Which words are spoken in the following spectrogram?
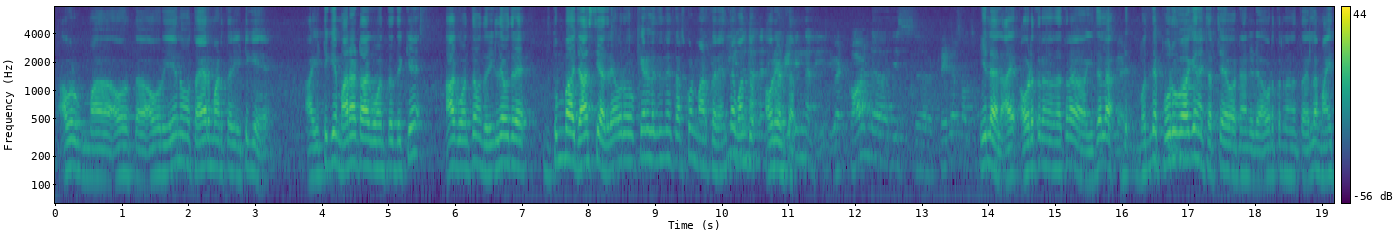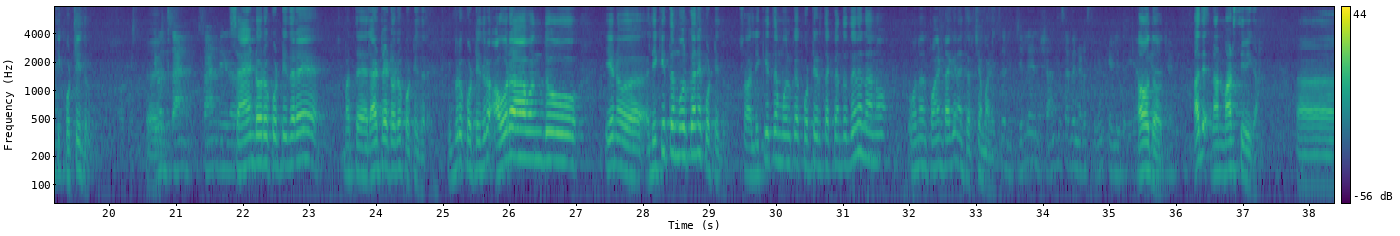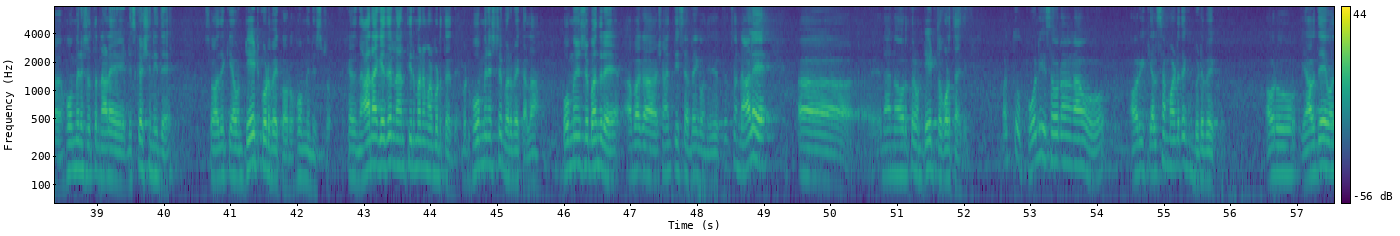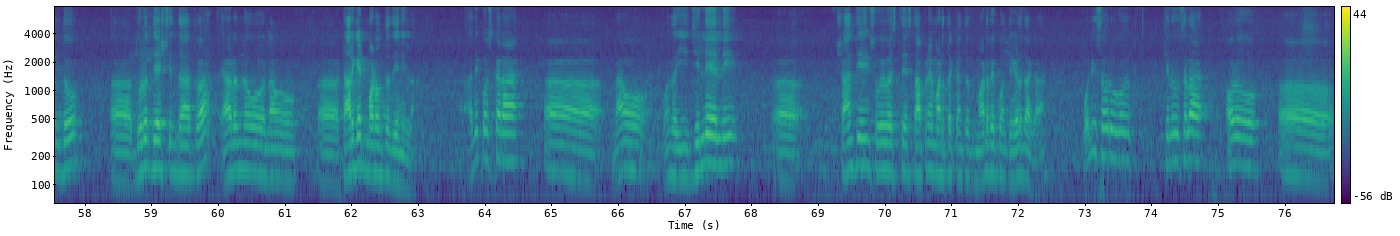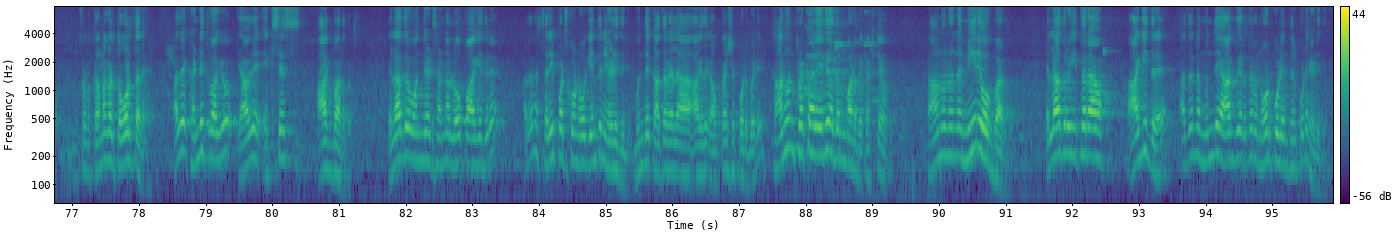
ಅವರು ಮಾ ಅವ್ರು ತ ಅವರು ಏನು ತಯಾರು ಮಾಡ್ತಾರೆ ಇಟ್ಟಿಗೆ ಆ ಇಟ್ಟಿಗೆ ಮಾರಾಟ ಆಗುವಂಥದ್ದಕ್ಕೆ ಆಗುವಂಥ ಒಂದು ಇಲ್ಲೇ ಹೋದರೆ ತುಂಬ ಜಾಸ್ತಿ ಆದರೆ ಅವರು ಕೇರಳದಿಂದ ತರಿಸ್ಕೊಂಡು ಮಾಡ್ತಾರೆ ಅಂತ ಒಂದು ಅವ್ರು ಹೇಳ್ತಾರೆ. ಟ್ರೇಡರ್ಸ್ ಆಲ್ಸೋ ಇಲ್ಲ ಇಲ್ಲ ಅವ್ರ ಹತ್ರ ನನ್ನ ಹತ್ರ ಇದೆಲ್ಲ ಮೊದಲೇ ಪೂರ್ವವಾಗಿ ನಾನು ಚರ್ಚೆ ನಾನು ಅವ್ರ ಹತ್ರ ನನ್ನ ಹತ್ರ ಎಲ್ಲ ಮಾಹಿತಿ ಕೊಟ್ಟಿದ್ದರು ಸ್ಯಾಂಡ್ ಸ್ಯಾಂಡ್ ಅವರು ಕೊಟ್ಟಿದ್ದಾರೆ ಮತ್ತು ಲ್ಯಾಟ್ರೇಟ್ ಅವರು ಕೊಟ್ಟಿದ್ದಾರೆ. ಇಬ್ಬರು ಕೊಟ್ಟಿದ್ದರು ಅವರ ಒಂದು ಏನು ಲಿಖಿತ ಮೂಲಕನೇ ಕೊಟ್ಟಿದ್ದರು ಸೊ ಆ ಲಿಖಿತ ಮೂಲಕ ಕೊಟ್ಟಿರ್ತಕ್ಕಂಥದ್ದನ್ನೇ ನಾನು ಒಂದೊಂದು ಪಾಯಿಂಟ್ ಆಗಿ ನಾನು ಚರ್ಚೆ ಮಾಡಿದ್ದೆ. ಸರ್ ಜಿಲ್ಲೆಯಲ್ಲಿ ಶಾಂತಿ ಸಭೆ ನಡೆಸ್ತೀವಿ ಅಂತ ಹೇಳಿದ್ರಿ. ಹೌದೌದು. ಅದೇ ನಾನು ಮಾಡಿಸ್ತೀವಿ ಈಗ. ಹೋಮ್ ಮಿನಿಸ್ಟರ್ ಹತ್ರ ನಾಳೆ ಡಿಸ್ಕಷನ್ ಇದೆ. ಸೊ ಅದಕ್ಕೆ ಅವ್ನು ಡೇಟ್ ಕೊಡಬೇಕು ಅವರು ಹೋಮ್ ಮಿನಿಸ್ಟ್ರು ಯಾಕಂದರೆ ನಾನಾಗಿದ್ದರೆ ನಾನು ತೀರ್ಮಾನ ಮಾಡಿಬಿಡ್ತಾ ಇದ್ದೆ. ಬಟ್ ಹೋಮ್ ಮಿನಿಸ್ಟ್ರೇ ಬರಬೇಕಲ್ಲ. ಹೋಮ್ ಮಿನಿಸ್ಟರ್ ಬಂದರೆ ಆವಾಗ ಶಾಂತಿ ಸಭೆಗೆ ಒಂದು ಇರುತ್ತೆ. ಸೊ ನಾಳೆ ನಾನು ಅವ್ರ ಹತ್ರ ಒಂದು ಡೇಟ್ ತೊಗೊಳ್ತಾ ಇದ್ದೀನಿ. ಮತ್ತು ಪೊಲೀಸ್ ಅವರನ್ನು ನಾವು ಅವ್ರಿಗೆ ಕೆಲಸ ಮಾಡೋದಕ್ಕೆ ಬಿಡಬೇಕು. ಅವರು ಯಾವುದೇ ಒಂದು ದುರುದ್ದೇಶದಿಂದ ಅಥವಾ ಯಾರನ್ನು ನಾವು ಟಾರ್ಗೆಟ್ ಮಾಡುವಂಥದ್ದು ಏನಿಲ್ಲ. ಅದಕ್ಕೋಸ್ಕರ ನಾವು ಒಂದು ಈ ಜಿಲ್ಲೆಯಲ್ಲಿ ಶಾಂತಿ ಸುವ್ಯವಸ್ಥೆ ಸ್ಥಾಪನೆ ಮಾಡ್ತಕ್ಕಂಥದ್ದು ಮಾಡಬೇಕು ಅಂತ ಹೇಳಿದಾಗ, ಪೊಲೀಸವರು ಕೆಲವು ಸಲ ಅವರು ಸ್ವಲ್ಪ ಕ್ರಮಗಳು ತಗೊಳ್ತಾರೆ. ಆದರೆ ಖಂಡಿತವಾಗಿಯೂ ಯಾವುದೇ ಎಕ್ಸೆಸ್ ಆಗಬಾರ್ದು. ಎಲ್ಲಾದರೂ ಒಂದೆರಡು ಸಣ್ಣ ಲೋಪ ಆಗಿದ್ದರೆ ಅದನ್ನು ಸರಿಪಡಿಸ್ಕೊಂಡು ಹೋಗಿ ಅಂತ ಹೇಳಿದ್ದೀನಿ. ಮುಂದೆ ಆ ಥರ ಎಲ್ಲ ಆಗೋದಕ್ಕೆ ಅವಕಾಶ ಕೊಡಬೇಡಿ. ಕಾನೂನು ಪ್ರಕಾರ ಇದೆ ಅದನ್ನು ಮಾಡಬೇಕು ಅಷ್ಟೇ ಅವರು. ಕಾನೂನನ್ನು ಮೀರಿ ಹೋಗಬಾರ್ದು. ಎಲ್ಲಾದರೂ ಈ ಥರ ಆಗಿದ್ದರೆ ಅದನ್ನು ಮುಂದೆ ಆಗದೇ ಇರ್ತಾರೆ ನೋಡ್ಕೊಳ್ಳಿ ಅಂತ ಕೂಡ ಹೇಳಿದ್ದೀನಿ.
